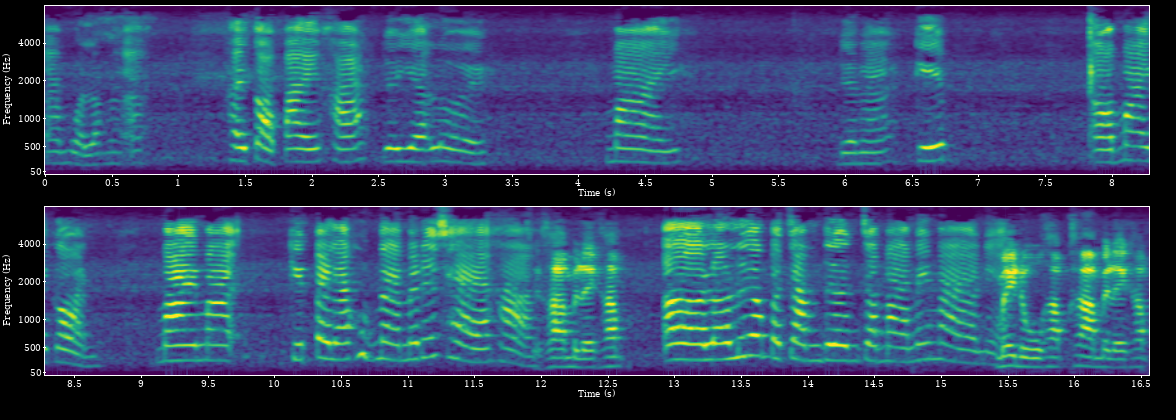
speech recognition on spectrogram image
อ่าหมดแล้วมั้งอะ ใครต่อไปคะเยอะแยะเลยไมล์เดี๋ยวนะ กิฟอ๋อไมล์ก่อนไมล์มากิฟไปแล้วคุณแม่ไม่ได้แชร์ค่ะ จะข้ามไปเลยครับ เออเราเรื่องประจำเดือนจะมาไม่มาเนี่ย ไม่ดูครับข้ามไปเลยครับ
